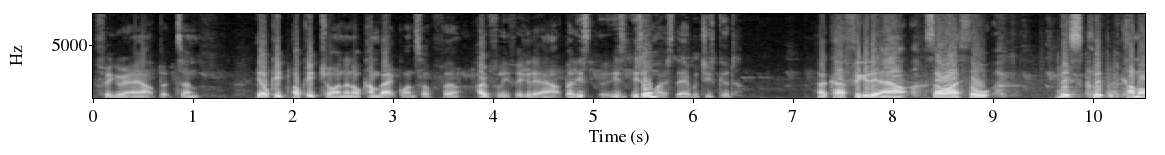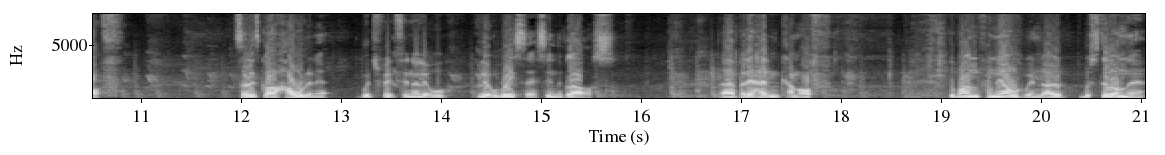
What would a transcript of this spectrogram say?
figure it out. But um, yeah, I'll keep I'll keep trying and I'll come back once I've uh, hopefully figured it out. But it's, it's it's almost there, which is good. Okay, I figured it out. So I thought this clip had come off. So it's got a hole in it which fits in a little little recess in the glass. Uh, but it hadn't come off the one from the old window was still on there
